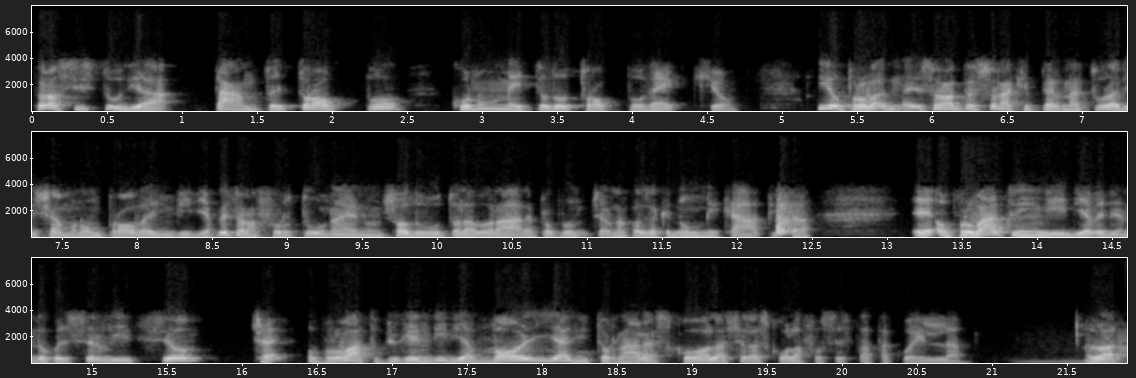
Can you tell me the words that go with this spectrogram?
però si studia tanto e troppo con un metodo troppo vecchio. Io prov- sono una persona che per natura diciamo non prova invidia, questa è una fortuna, eh, non ci ho dovuto lavorare, è proprio cioè, una cosa che non mi capita. Eh, ho provato invidia vedendo quel servizio, cioè ho provato più che invidia voglia di tornare a scuola se la scuola fosse stata quella. Allora,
